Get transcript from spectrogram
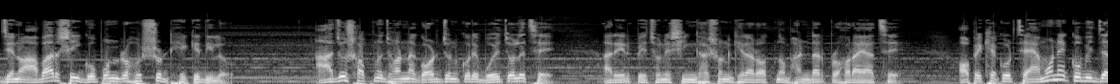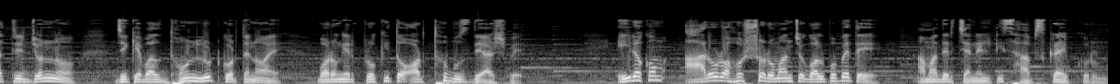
যেন আবার সেই গোপন রহস্য ঢেকে দিল। আজও স্বপ্ন ঝর্ণা গর্জন করে বয়ে চলেছে আর এর পেছনে সিংহাসন ঘেরা রত্ন ভাণ্ডার প্রহরায় আছে। অপেক্ষা করছে এমন এক অভিযাত্রীর জন্য যে কেবল ধন লুট করতে নয়, বরং এর প্রকৃত অর্থ বুঝতে আসবে। এই রকম আরও রহস্য রোমাঞ্চ গল্প পেতে আমাদের চ্যানেলটি সাবস্ক্রাইব করুন।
